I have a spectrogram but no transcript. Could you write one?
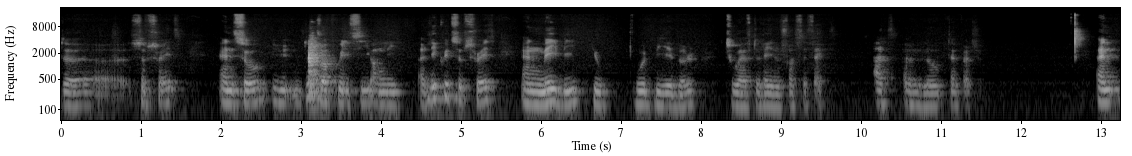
the substrate. And so you, the drop will see only a liquid substrate, and maybe you would be able to have the Leidenfrost effect at a low temperature. And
